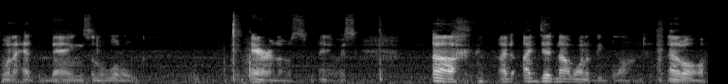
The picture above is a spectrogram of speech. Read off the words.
when I had the bangs and the little hair nose. Anyways, uh, I, I did not want to be blonde at all.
